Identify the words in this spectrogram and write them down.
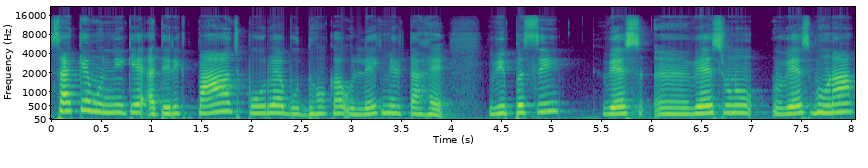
साक्य मुनि के अतिरिक्त पाँच पूर्व बुद्धों का उल्लेख मिलता है। विपसी वेश वेशणु वेशभुणा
